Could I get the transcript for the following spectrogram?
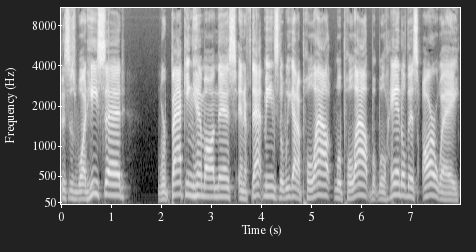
This is what he said. We're backing him on this. And if that means that we got to pull out, we'll pull out, but we'll handle this our way.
